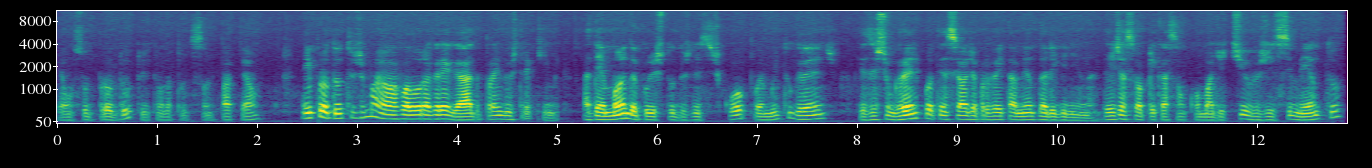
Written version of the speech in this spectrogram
que é um subproduto então da produção de papel, em produtos de maior valor agregado para a indústria química. A demanda por estudos nesse escopo é muito grande, existe um grande potencial de aproveitamento da lignina, desde a sua aplicação como aditivos de cimento,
